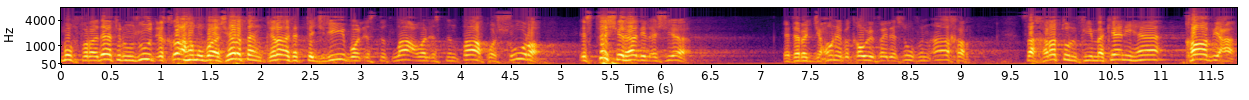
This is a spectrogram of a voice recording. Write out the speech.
مفردات الوجود اقرأها مباشرة قراءة التجريب والاستطلاع والاستنطاق والشورى. استشر هذه الأشياء. يتبجحون بقول فيلسوف آخر صخرة في مكانها قابعة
